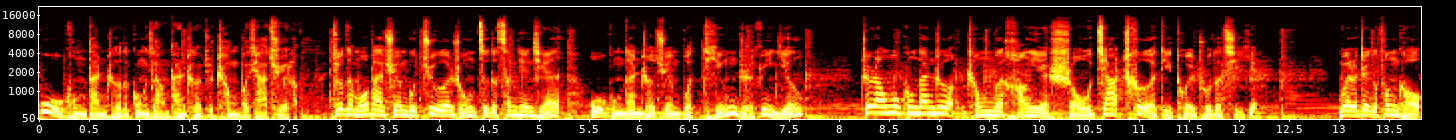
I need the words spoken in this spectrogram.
悟空单车的共享单车却撑不下去了。就在摩拜宣布巨额融资的三天前，悟空单车宣布停止运营，这让悟空单车成为行业首家彻底退出的企业。为了这个风口。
